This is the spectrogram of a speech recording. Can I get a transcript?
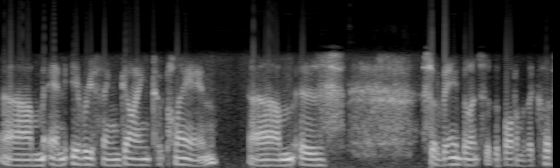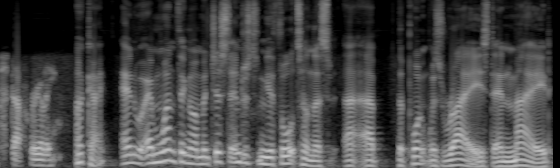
um, and everything going to plan um, is sort of ambulance at the bottom of the cliff stuff, really. Okay, and and one thing I'm just interested in your thoughts on this. Uh, uh, the point was raised and made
